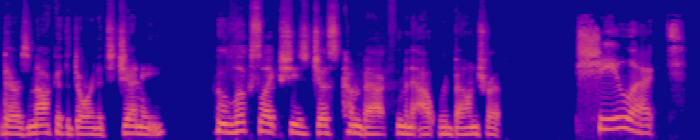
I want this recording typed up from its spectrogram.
there's a knock at the door, and it's Jenny, who looks like she's just come back from an outward bound trip. She looked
